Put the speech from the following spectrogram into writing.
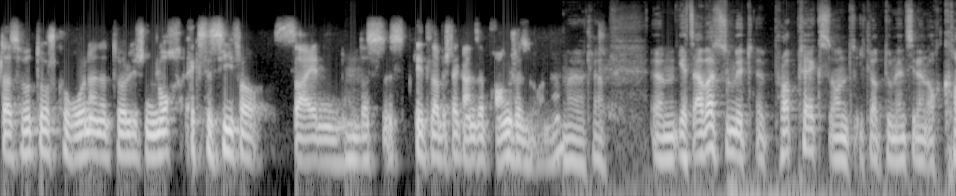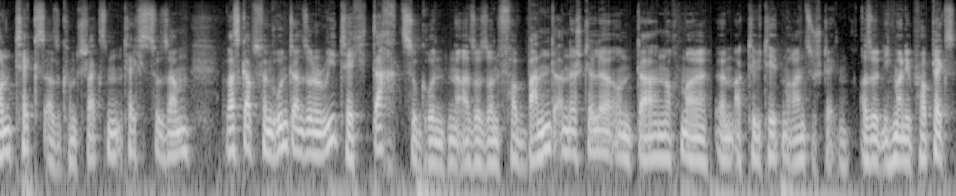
das wird durch Corona natürlich noch exzessiver sein. Mhm. Das ist, geht, glaube ich, der ganze Branche so. Ne? Ja, klar. Ähm, jetzt arbeitest du mit äh, PropTex und ich glaube, du nennst sie dann auch Context, also Construction Text zusammen. Was gab es für einen Grund, dann so ein Retech-Dach zu gründen, also so ein Verband an der Stelle und da nochmal ähm, Aktivitäten reinzustecken? Also ich meine, die PropTex,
